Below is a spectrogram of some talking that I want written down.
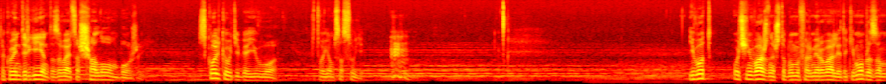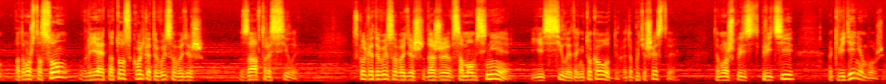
такой ингредиент, называется шалом Божий, сколько у тебя его в твоем сосуде? И вот очень важно, чтобы мы формировали таким образом, потому что сон влияет на то, сколько ты высвободишь завтра силы, сколько ты высвободишь даже в самом сне, есть сила, это не только отдых, это путешествие. Ты можешь прийти к видениям Божьим.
